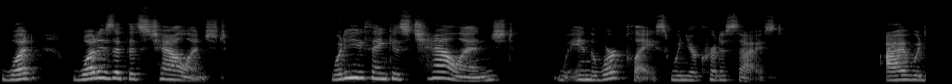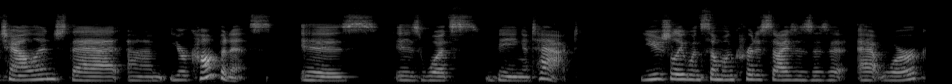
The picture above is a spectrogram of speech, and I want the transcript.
what what is it that's challenged? What do you think is challenged in the workplace when you're criticized? I would challenge that um, your competence is is what's being attacked. Usually, when someone criticizes us at work,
